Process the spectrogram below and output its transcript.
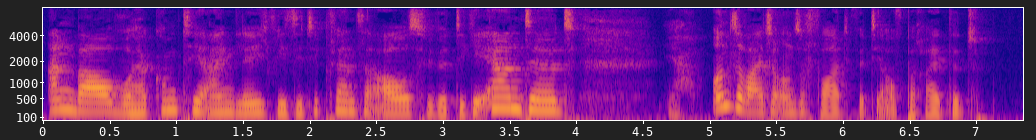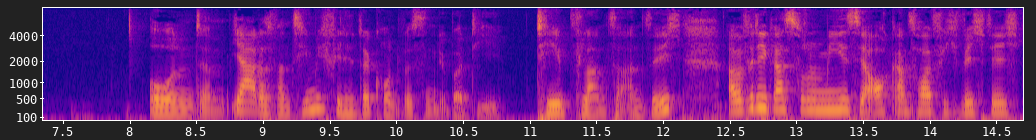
Anbau, woher kommt Tee eigentlich, wie sieht die Pflanze aus, wie wird die geerntet, ja, und so weiter und so fort, wird die aufbereitet. Und ähm, ja, das war ziemlich viel Hintergrundwissen über die Teepflanze an sich. Aber für die Gastronomie ist ja auch ganz häufig wichtig,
